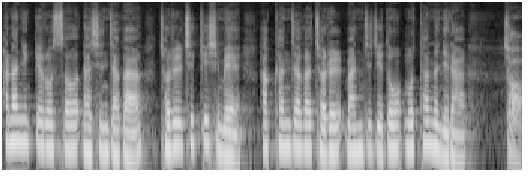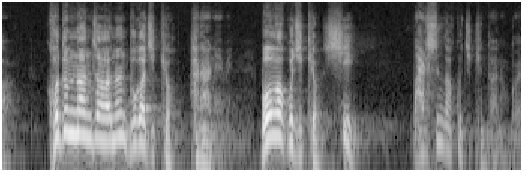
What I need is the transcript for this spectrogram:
하나님께로서 나신 자가 저를 지키심에 악한 자가 저를 만지지도 못하느니라 자, 거듭난 자는 누가 지켜? 하나님이. 뭐 갖고 지켜? 씨. 말씀 갖고 지킨다는 거야.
